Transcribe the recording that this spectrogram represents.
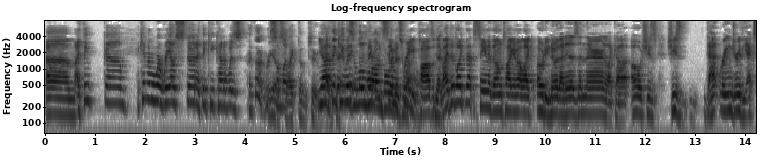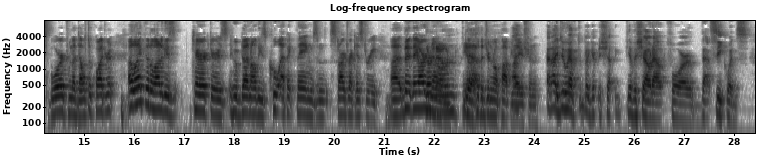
Um, I think. Um, I can't remember where Rios stood. I think he kind of was I thought Rios Somewhat- liked them too. Yeah, I think he was a little more on board seem as pretty well. positive. Yeah. I did like that scene of them talking about like, oh, do you know who that is in there? Like, uh, oh, she's she's that ranger, the ex Borg from the Delta Quadrant. I like that a lot of these characters who've done all these cool epic things in Star Trek history, uh, they, they are They're known, known, to- yeah. to the general population. And I do have to give a, give a shout out for that sequence.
